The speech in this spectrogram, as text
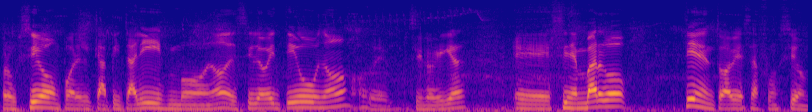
producción, por el capitalismo del siglo XXI, o del siglo que quieras, eh, sin embargo, tienen todavía esa función.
